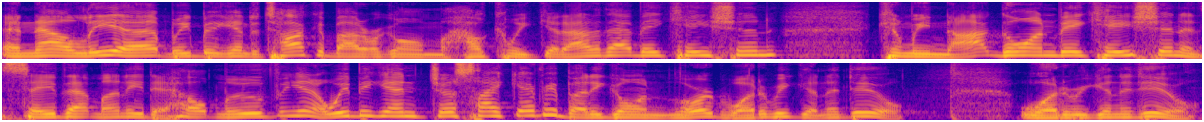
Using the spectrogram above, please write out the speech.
And now, Leah, we begin to talk about it. We're going, how can we get out of that vacation? Can we not go on vacation and save that money to help move? You know, we begin just like everybody going, Lord, what are we going to do? What are we going to do?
